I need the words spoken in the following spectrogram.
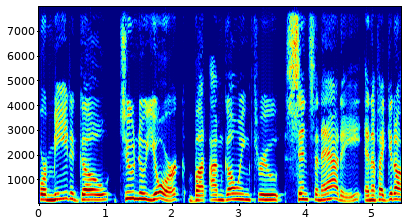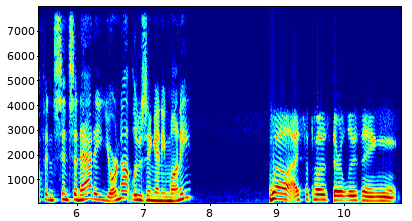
for me to go to New York, but I'm going through Cincinnati. And if I get off in Cincinnati, you're not losing any money. Well, I suppose they're losing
